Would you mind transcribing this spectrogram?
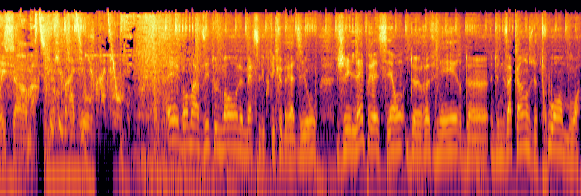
Richard Martineau. Cube Radio. Eh bon mardi tout le monde, merci d'écouter Cube Radio. J'ai l'impression de revenir d'un- d'une vacance de trois mois.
